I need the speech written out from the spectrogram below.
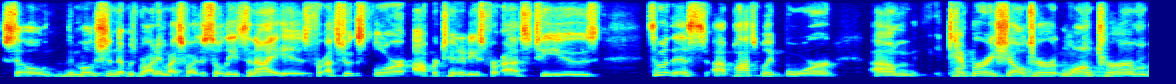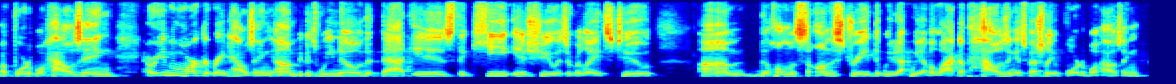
So the motion that was brought in by Supervisor Solis and I is for us to explore opportunities for us to use some of this uh, possibly for um, temporary shelter, long-term affordable housing, or even market rate housing, um, because we know that that is the key issue as it relates to um, the homeless on the street, that we, we have a lack of housing, especially affordable housing.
